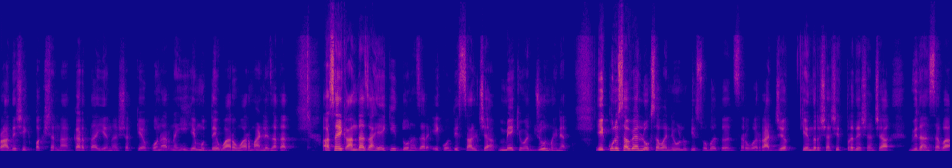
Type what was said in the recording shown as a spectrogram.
प्रादेशिक पक्षांना करता येणं शक्य होणार नाही हे मुद्दे वारंवार मांडले जातात. असा एक अंदाज आहे की दोन हजार एकोणतीस सालच्या मे किंवा जून महिन्यात एकोणीसाव्या लोकसभा निवडणुकीसोबतच सर्व राज्य केंद्रशासित प्रदेशांच्या विधानसभा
